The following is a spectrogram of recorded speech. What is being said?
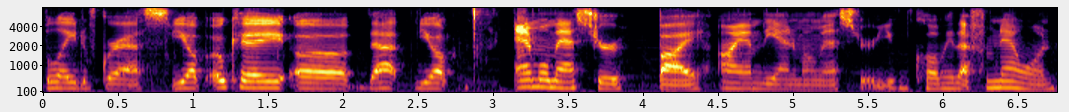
blade of grass. Yup, okay, uh, that, yup. Animal Master, bye. I am the Animal Master. You can call me that from now on.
